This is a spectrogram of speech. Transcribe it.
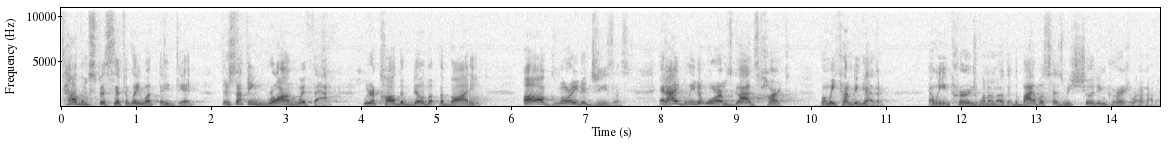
Tell them specifically what they did. There's nothing wrong with that. We are called to build up the body. All glory to Jesus. And I believe it warms God's heart when we come together and we encourage one another. The Bible says we should encourage one another.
